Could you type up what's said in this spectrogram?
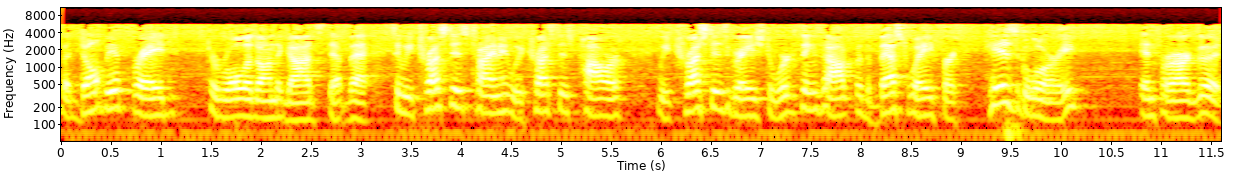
But don't be afraid to roll it onto God, step back. See, we trust His timing, we trust His power, we trust His grace to work things out for the best way for His glory and for our good.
